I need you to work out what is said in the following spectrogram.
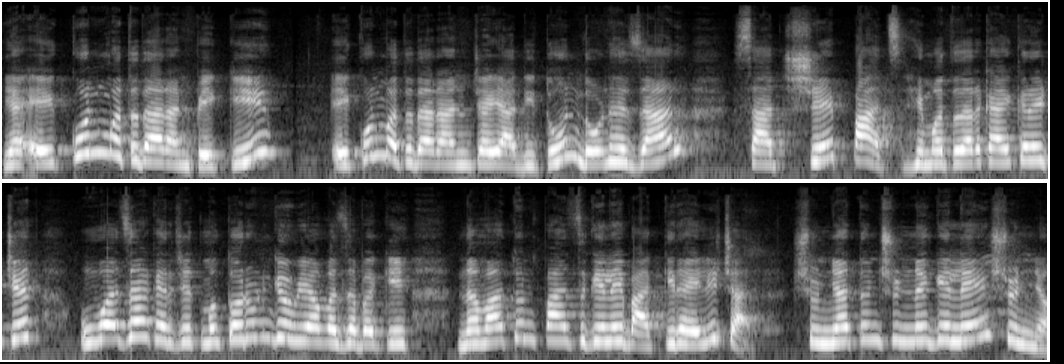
या एकूण मतदारांपैकी एकूण मतदारांच्या यादीतून दोन हजार सातशे पाच. हे मतदार काय करायचे आहेत? वजा करायचे आहेत. मग करून घेऊया वजाबाकी. नवातून पाच गेले बाकी राहिले चार. शून्यातून शून्य गेले शून्य.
